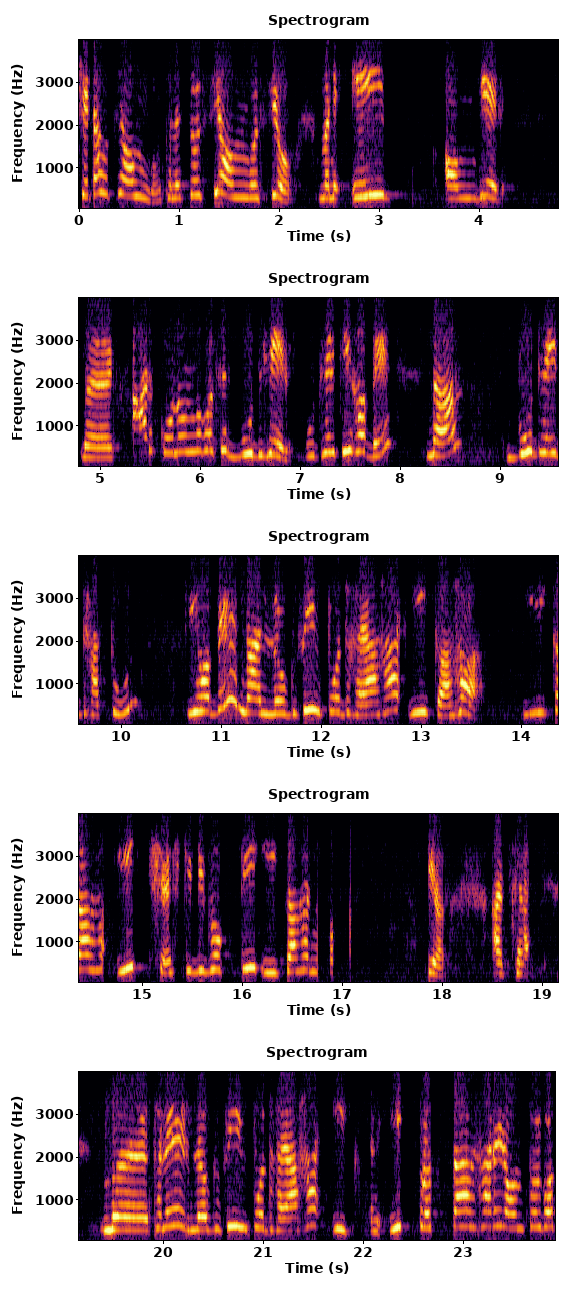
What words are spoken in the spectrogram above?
সেটা হচ্ছে অঙ্গ। তাহলে তস্য অঙ্গস্য মানে এই অঙ্গের আর কোন অঙ্গ বলছে বুধের। বুধের কি হবে? না, বুধ এই ধাতুর। কি হবে? না লঘ্বি উপধায়াহা ই কাহা ই কাহা ই ষষ্ঠী বিভক্তি ই কাহা আচ্ছা তাহলে লঘ্বি উপধায়াহা ইক। মানে ইক প্রত্যাহারের অন্তর্গত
